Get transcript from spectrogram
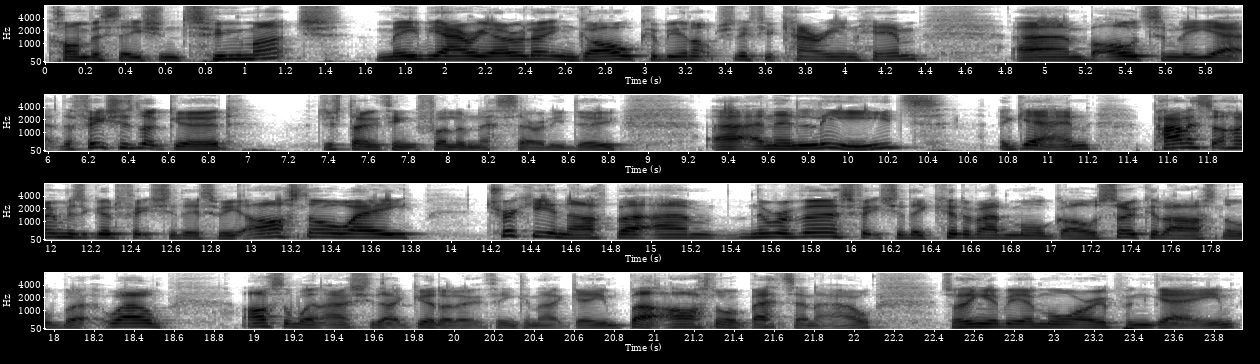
conversation too much. Maybe Areola in goal could be an option if you're carrying him. Um, but ultimately, yeah, the fixtures look good. Just don't think Fulham necessarily do. Uh, and then Leeds again. Palace at home is a good fixture this week. Arsenal away, tricky enough, but um, the reverse fixture, they could have had more goals. So could Arsenal, but well, Arsenal weren't actually that good, I don't think, in that game. But Arsenal are better now, so I think it'd be a more open game.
